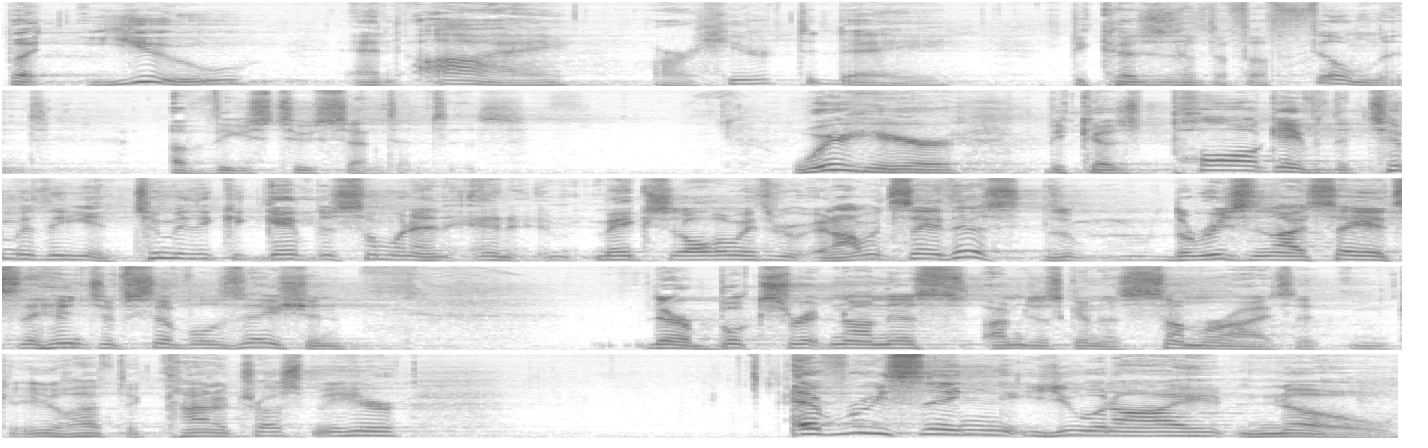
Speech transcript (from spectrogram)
But you and I are here today because of the fulfillment of these two sentences. We're here because Paul gave it to Timothy, and Timothy gave it to someone, and, and it makes it all the way through. And I would say this the, the reason I say it's the hinge of civilization, there are books written on this. I'm just going to summarize it. Okay, you'll have to kind of trust me here. Everything you and I know,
